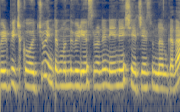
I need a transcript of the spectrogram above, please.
విడిపించుకోవచ్చు ఇంతకుముందు వీడియోస్లోనే నేనే షేర్ చేస్తున్నాను కదా.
